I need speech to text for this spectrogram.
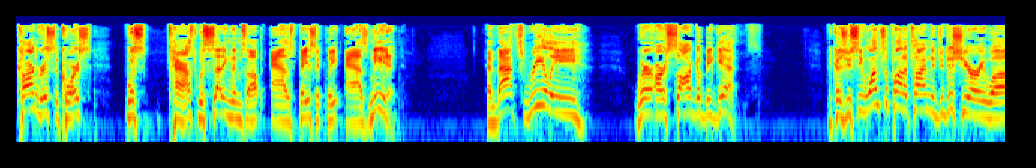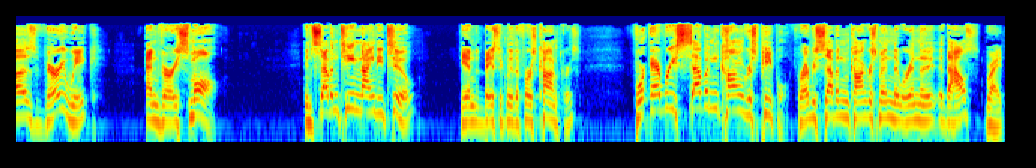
Congress, of course, was tasked with setting them up as basically as needed. And that's really where our saga begins. Because you see, once upon a time, the judiciary was very weak and very small. In 1792, the end of basically the first Congress, for every seven Congress people, for every seven congressmen that were in the, the House, Right.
